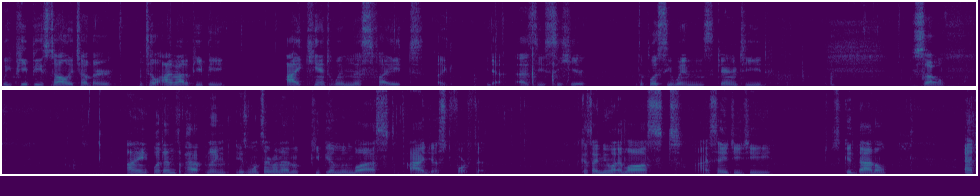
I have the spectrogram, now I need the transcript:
we PP stall each other until I'm out of PP. I can't win this fight. Like, yeah, as you see here, the Blissey wins, guaranteed. So, I what ends up happening is once I run out of PP on Moonblast, I just forfeit. Because I knew I lost, I say GG. It was a good battle. At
